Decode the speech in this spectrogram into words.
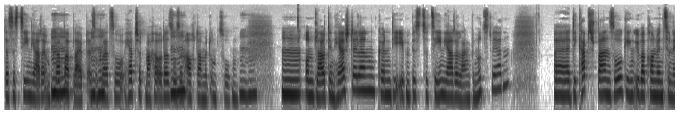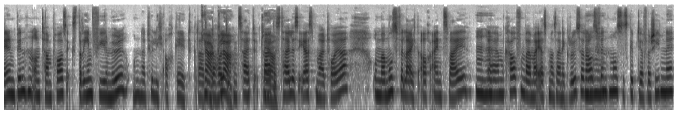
dass es zehn Jahre im Körper bleibt. Also gerade so Herzschrittmacher oder so sind auch damit umzogen. Mm, Und laut den Herstellern können die eben bis zu zehn Jahre lang benutzt werden. Äh, Die Cups sparen so gegenüber konventionellen Binden und Tampons extrem viel Müll und natürlich auch Geld, gerade Ja, in der klar. heutigen Zeit. Klar, Ja. das Teil ist erstmal teuer und man muss vielleicht auch ein, zwei Mhm. ähm, kaufen, weil man erstmal seine Größe rausfinden muss. Es gibt ja verschiedene.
